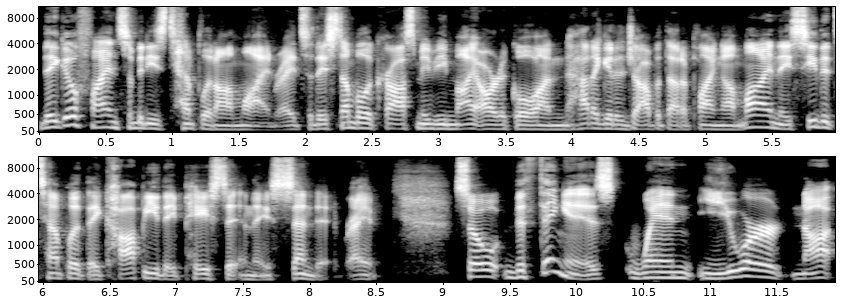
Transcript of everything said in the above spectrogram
they go find somebody's template online, right? So they stumble across maybe my article on how to get a job without applying online. They see the template, they copy, they paste it, and they send it, right? So the thing is, when you are not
